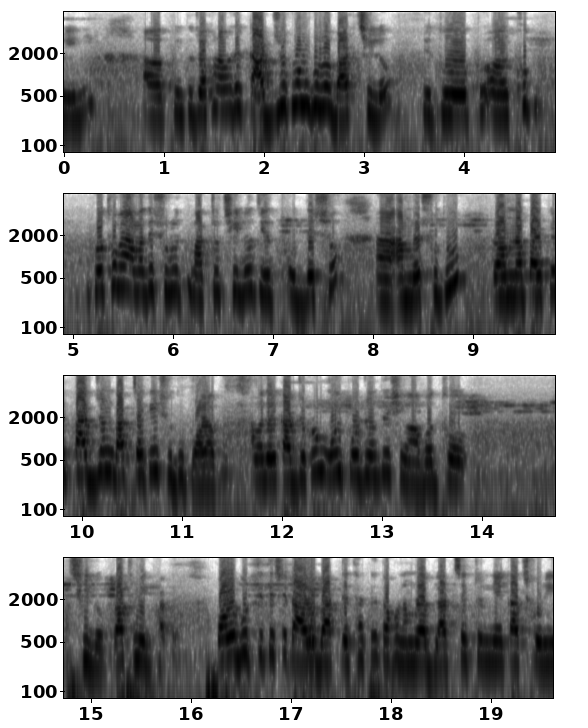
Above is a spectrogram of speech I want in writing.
নিইনি। কিন্তু যখন আমাদের কার্যক্রমগুলো বাড়ছিল কিন্তু খুব প্রথমে আমাদের শুরু মাত্র ছিল যে উদ্দেশ্য আমরা শুধু রমনা পার্কের পাঁচজন বাচ্চাকেই শুধু পড়াবো। আমাদের কার্যক্রম ওই পর্যন্তই সীমাবদ্ধ ছিল প্রাথমিকভাবে। পরবর্তীতে সেটা আরও বাড়তে থাকে তখন আমরা ব্লাড সেক্টর নিয়ে কাজ করি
